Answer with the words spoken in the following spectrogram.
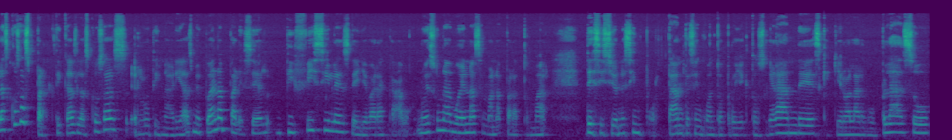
Las cosas prácticas, las cosas rutinarias me pueden parecer difíciles de llevar a cabo. No es una buena semana para tomar decisiones importantes en cuanto a proyectos grandes que quiero a largo plazo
